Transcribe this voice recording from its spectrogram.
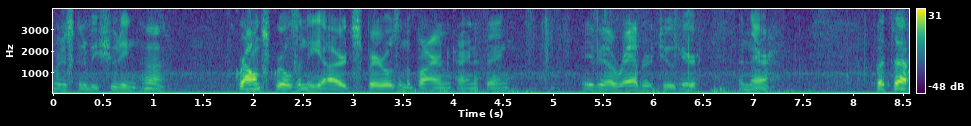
We're just going to be shooting uh, ground squirrels in the yard, sparrows in the barn, kind of thing. Maybe a rabbit or two here and there. But uh,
